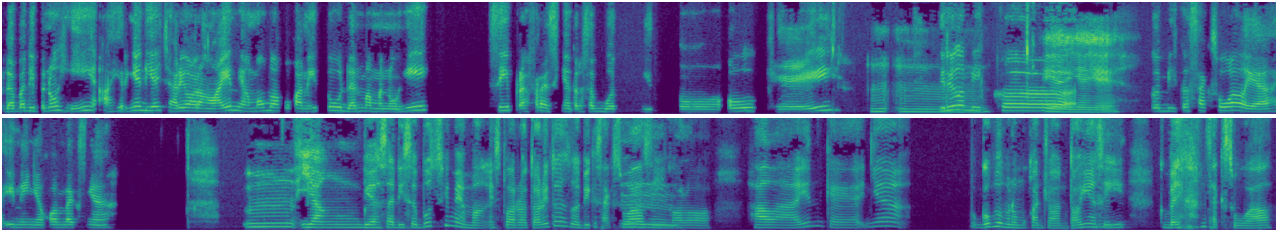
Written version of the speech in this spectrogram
dapat dipenuhi, akhirnya dia cari orang lain yang mau melakukan itu dan memenuhi si preferensinya tersebut gitu. Oke. Okay. Jadi lebih ke yeah, yeah, yeah. lebih ke seksual ya ininya konteksnya. Hmm, yang biasa disebut sih memang exploratory itu lebih ke seksual hmm. sih. Kalau hal lain kayaknya gue belum menemukan contohnya hmm. sih. Kebanyakan seksual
